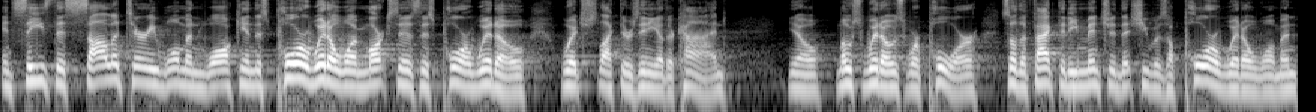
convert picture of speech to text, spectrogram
and sees this solitary woman walk in, this poor widow one, Mark says this poor widow, which, like there's any other kind, you know, most widows were poor. So the fact that he mentioned that she was a poor widow woman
